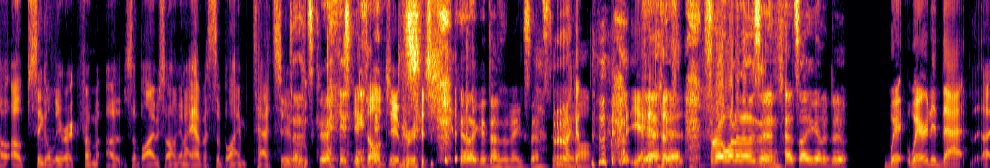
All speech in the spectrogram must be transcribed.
a, a single lyric from a Sublime song, and I have a Sublime tattoo. That's crazy. It's all gibberish. like it doesn't make sense to me at all. yeah, it does. Throw one of those in. That's all you got to do. where where did that uh,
